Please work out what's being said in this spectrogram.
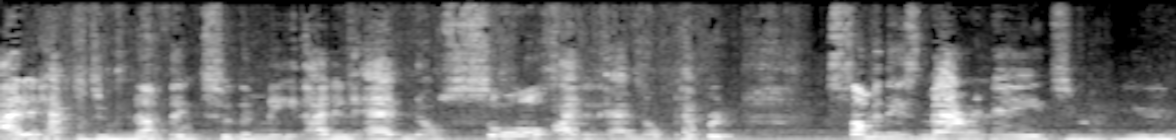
I didn't have to do nothing to the meat. I didn't add no salt. I didn't add no pepper. Some of these marinades, you, you,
